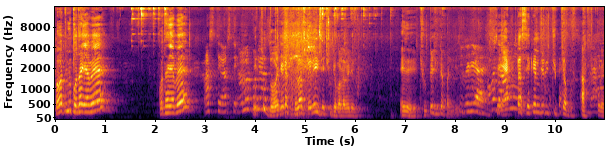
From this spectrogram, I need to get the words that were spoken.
বাবা তুমি কোথায় যাবে? কোথায় যাবে? আস্তে আস্তে আমার একটু দরজাটা খোলা পেলেই সে ছুটে পালাবে দেখুন। এই দেখুন ছুটে ছুটে পালিয়ে সে একটা সেকেন্ড যদি চুপচাপ আহ পড়ে।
